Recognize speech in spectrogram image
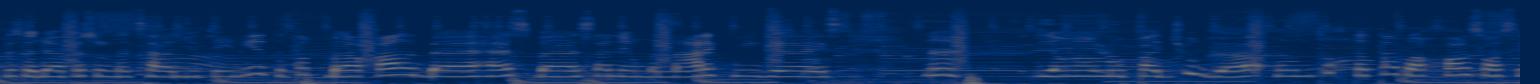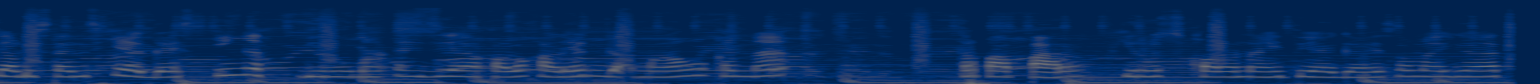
episode-episode selanjutnya ini tetap bakal bahas bahasan yang menarik nih guys. Nah, jangan lupa juga untuk tetap lakukan social distancing ya guys. Ingat di rumah aja kalau kalian nggak mau kena terpapar virus corona itu ya guys. Oh my god.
